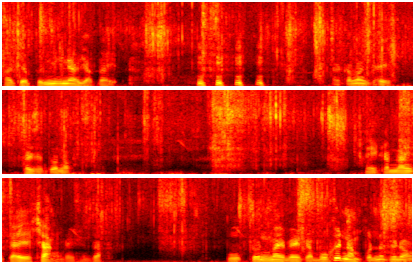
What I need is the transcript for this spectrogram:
อาจจะเป็นมีแนวอยากได้ให้กำลังใจไปสันตัวเนาะให้กำลังใจช่างไปสันตัว ปลูกต้นไม้ไปกับบุขึ้นน้ำฝนนะพี่น้อง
